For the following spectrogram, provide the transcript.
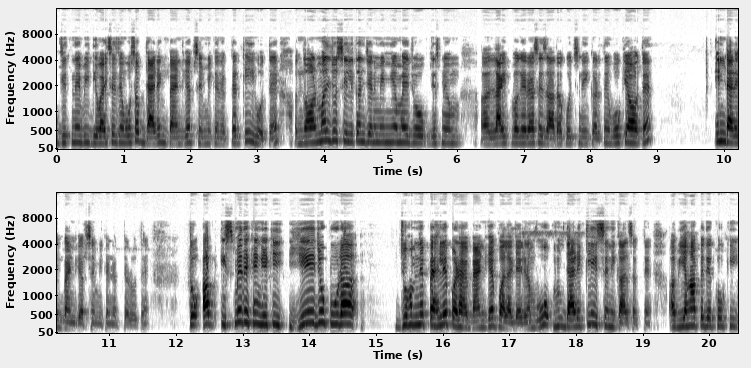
जितने भी डिवाइसेज हैं, वो सब डायरेक्ट बैंड गैप सेमीकंडक्टर के ही होते हैं। और नॉर्मल जो सिलिकॉन जर्मेनियम है, जो जिसमें हम लाइट वगैरह से ज़्यादा कुछ नहीं करते हैं, वो क्या होते हैं? इनडायरेक्ट बैंड गैप सेमीकंडक्टर होते हैं। तो अब इसमें देखेंगे कि ये जो पूरा, जो हमने पहले पढ़ा है बैंड गैप वाला डायग्राम वो हम डायरेक्टली इससे निकाल सकते हैं। अब यहाँ पे देखो कि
